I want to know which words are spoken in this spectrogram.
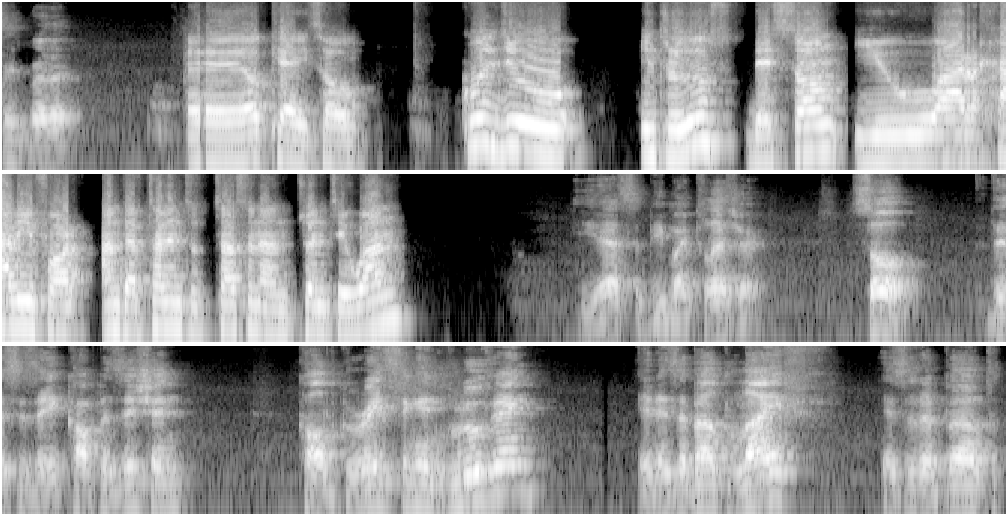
It, brother. Uh, okay, so could you introduce the song you are having for Under Talent 2021? Yes, it'd be my pleasure. So, this is a composition called Gracing and Grooving. It is about life. Is it about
